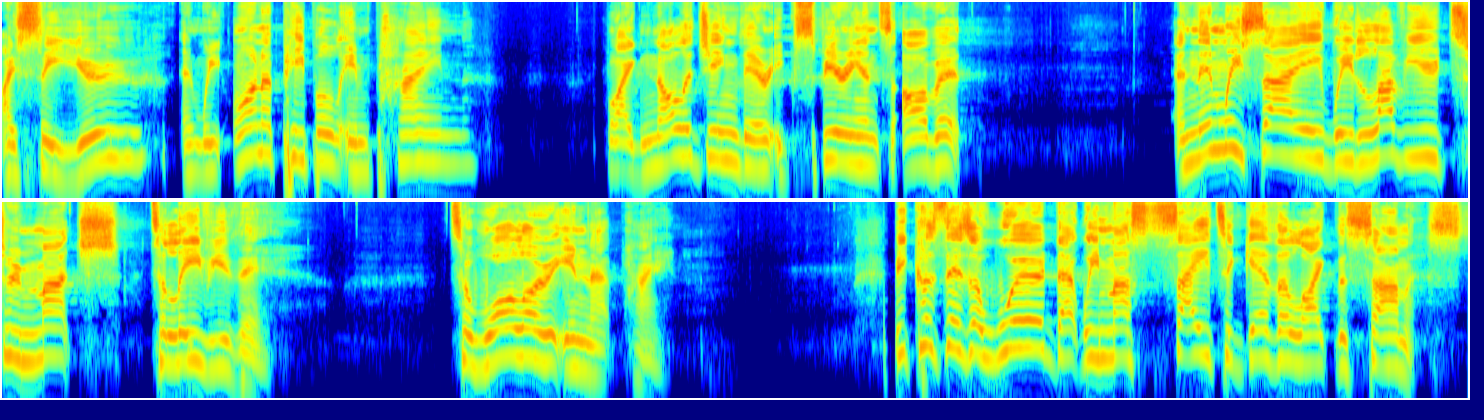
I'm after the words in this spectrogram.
I see you. And we honor people in pain by acknowledging their experience of it. And then we say, We love you too much to leave you there, to wallow in that pain. Because there's a word that we must say together, like the psalmist.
